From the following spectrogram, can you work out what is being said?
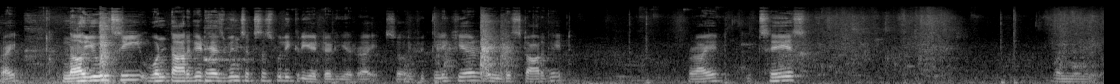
Right. Now you will see one target has been successfully created here right? So if you click here in this target right it says one moment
